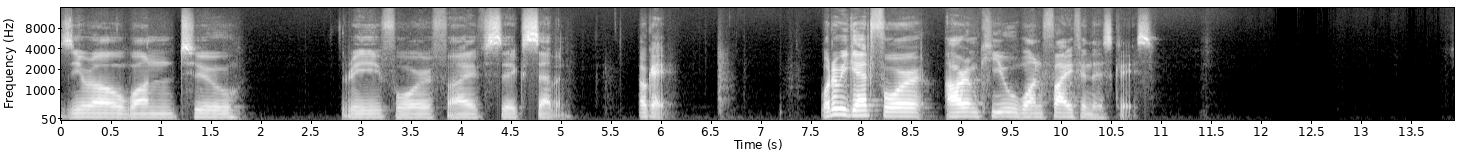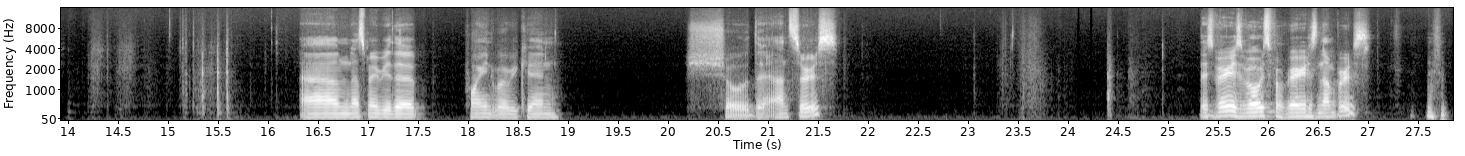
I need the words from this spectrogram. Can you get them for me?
0, 1, 2, 3, 4, 5, 6, 7. Okay. What do we get for RMQ15 in this case? Um, that's maybe the point where we can show the answers. There's various votes for various numbers.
